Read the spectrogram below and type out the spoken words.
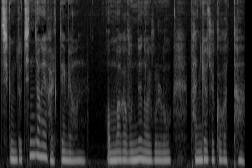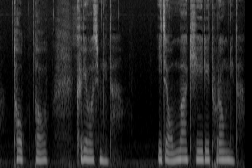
지금도 친정에 갈 때면 엄마가 웃는 얼굴로 반겨줄 것 같아 더욱더 그리워집니다. 이제 엄마 기일이 돌아옵니다.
